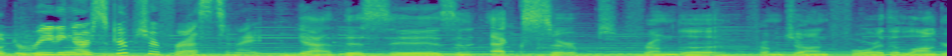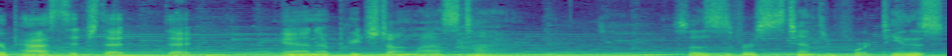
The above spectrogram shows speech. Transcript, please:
about reading our scripture for us tonight? Yeah, this is an excerpt from the from John 4, the longer passage that that Anna preached on last time. So this is verses 10 through 14. This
